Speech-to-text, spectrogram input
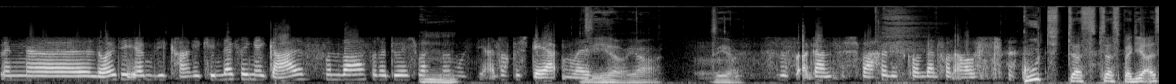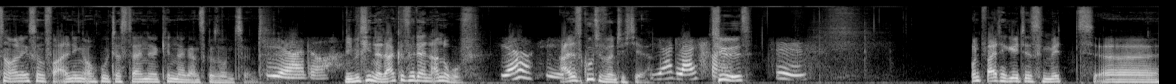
wenn äh, Leute irgendwie kranke Kinder kriegen, egal von was oder durch was, Mhm. man muss die einfach bestärken, weil Sehr, ja. Sehr. das ganze Schwache, das kommt dann von außen. Gut, dass das bei dir alles in Ordnung ist und vor allen Dingen auch gut, dass deine Kinder ganz gesund sind. ja, doch. Liebe Tina, danke für deinen Anruf. Ja, okay. Alles Gute wünsche ich dir. Ja, gleichfalls. Tschüss. Tschüss. Und weiter geht es mit äh,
